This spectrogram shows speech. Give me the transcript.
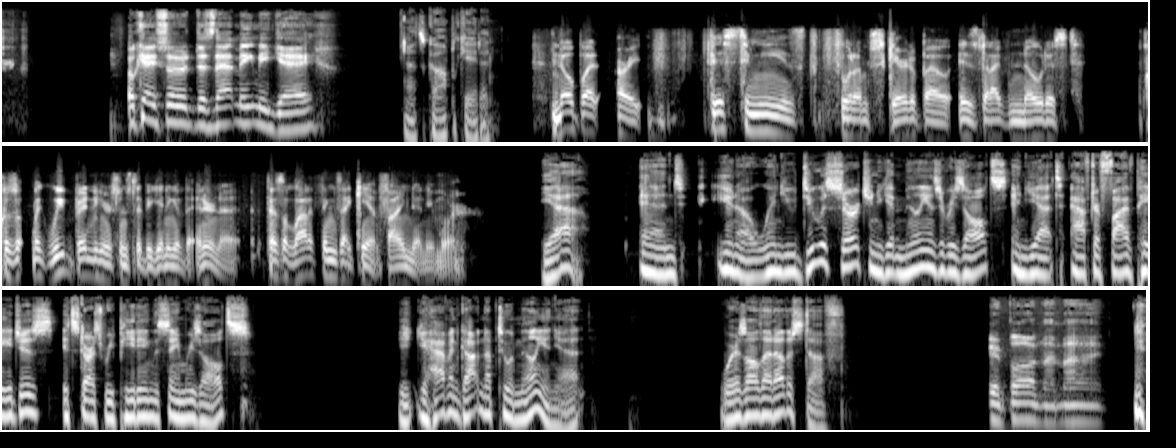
Okay, so does that make me gay? That's complicated. No, but all right, this to me is what I'm scared about is that I've noticed because like we've been here since the beginning of the internet. There's a lot of things I can't find anymore. Yeah. And, you know, when you do a search and you get millions of results, and yet after five pages, it starts repeating the same results, you, you haven't gotten up to a million yet. Where's all that other stuff? You're blowing my mind.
